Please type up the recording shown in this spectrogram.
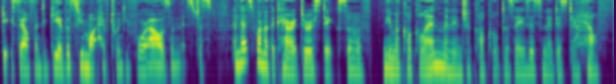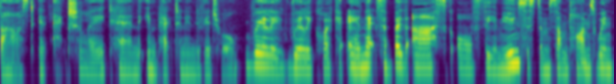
get yourself into gear. This you might have 24 hours, and that's just. And that's one of the characteristics of pneumococcal and meningococcal disease, isn't it? As to how fast it actually can impact an individual. Really, really quick. And that's a big ask of the immune system sometimes when,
